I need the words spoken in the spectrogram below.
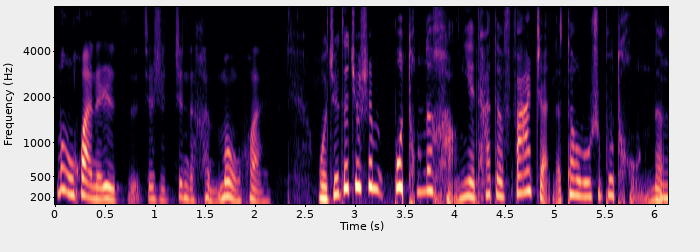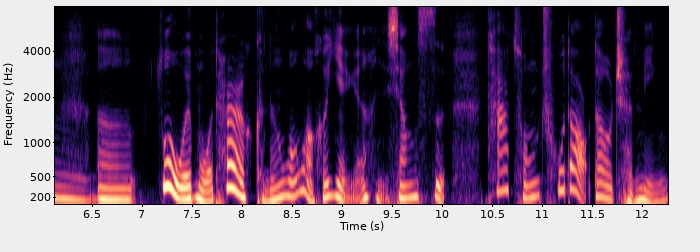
梦幻的日子，就是真的很梦幻。我觉得就是不同的行业，它的发展的道路是不同的。嗯嗯、作为模特儿，可能往往和演员很相似。他从出道到成名，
